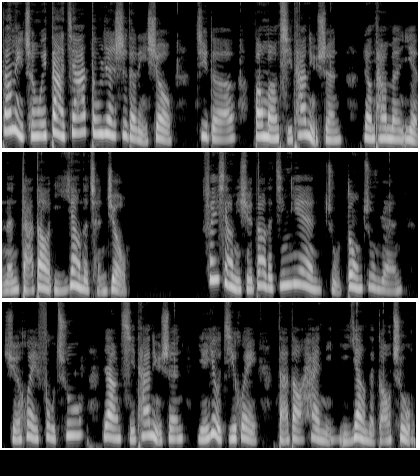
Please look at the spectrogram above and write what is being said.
当你成为大家都认识的领袖，记得帮忙其他女生，让她们也能达到一样的成就。分享你学到的经验，主动助人，学会付出，让其他女生也有机会达到和你一样的高处。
